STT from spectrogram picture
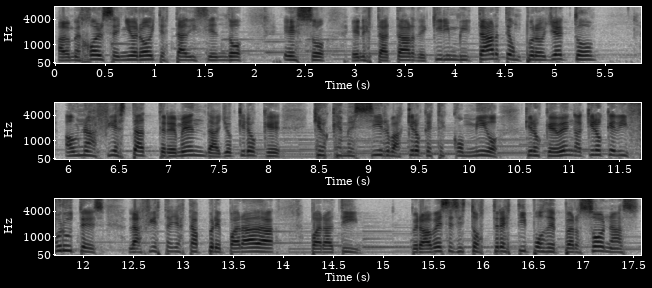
A lo mejor el Señor hoy te está diciendo eso en esta tarde. Quiero invitarte a un proyecto, a una fiesta tremenda. Yo quiero que, quiero que me sirvas, quiero que estés conmigo, quiero que venga, quiero que disfrutes. La fiesta ya está preparada para ti. Pero a veces estos tres tipos de personas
